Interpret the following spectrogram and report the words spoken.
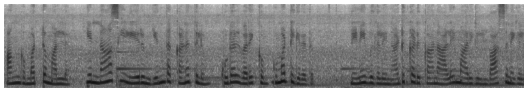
அங்கு மட்டும் அல்ல என் நாசியில் ஏறும் எந்த கணத்திலும் குடல் வரைக்கும் குமட்டுகிறது. நினைவுகளின் அடுக்கடுக்கான அலைமாரிகளின் வாசனைகள்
